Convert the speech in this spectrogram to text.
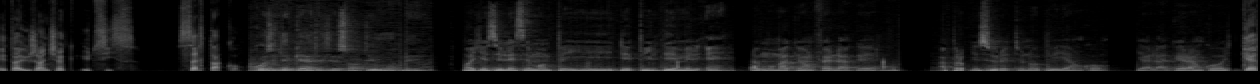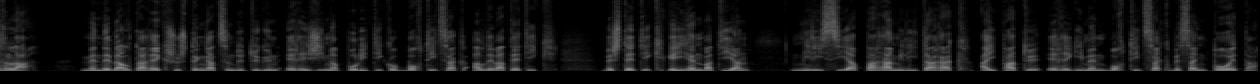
eta usantxak utziz. Zertako. Cause des guerres, j'ai sorti mon pays. Moi, je suis laissé mon pays depuis le 2001, le moment qu'on fait la guerre. Après, je suis retourné au pays encore. Il y a la guerre encore. Gerla, mende baltarek sustengatzen dutugun erregima politiko bortitzak alde batetik, bestetik geihen batian, milizia paramilitarak aipatu erregimen bortitzak bezain poeta.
